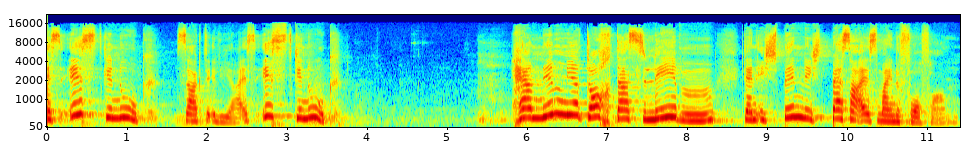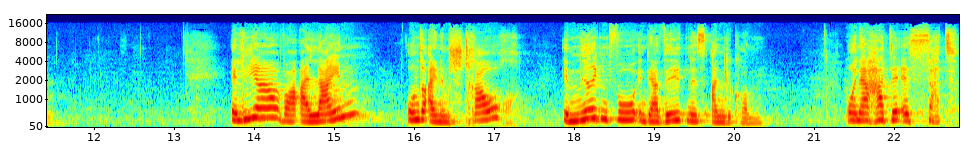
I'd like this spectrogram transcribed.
Es ist genug, sagte Elia. Es ist genug. Herr, nimm mir doch das Leben, denn ich bin nicht besser als meine Vorfahren. Elia war allein unter einem Strauch im Nirgendwo in der Wildnis angekommen und er hatte es satt.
